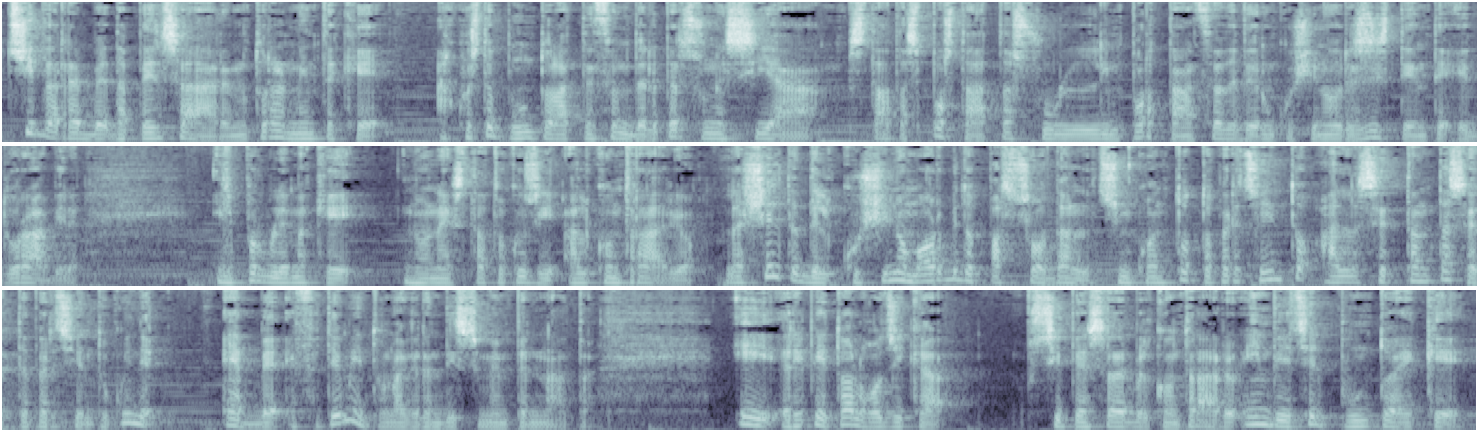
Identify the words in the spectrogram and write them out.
Ci verrebbe da pensare naturalmente che a questo punto l'attenzione delle persone sia stata spostata sull'importanza di avere un cuscino resistente e durabile il problema è che non è stato così, al contrario, la scelta del cuscino morbido passò dal 58% al 77%, quindi ebbe effettivamente una grandissima impennata. E ripeto, a logica si penserebbe il contrario, invece il punto è che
